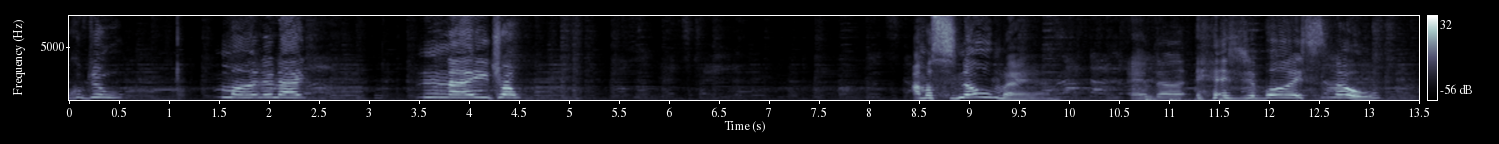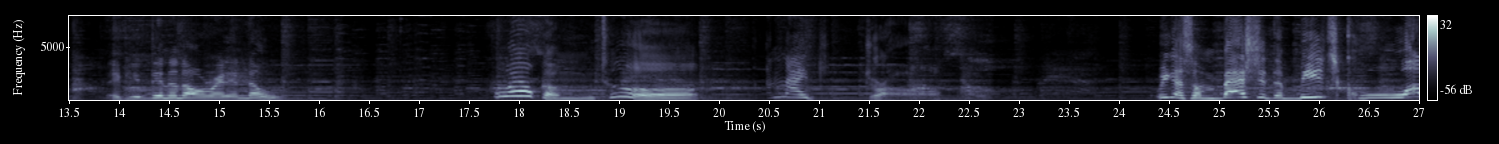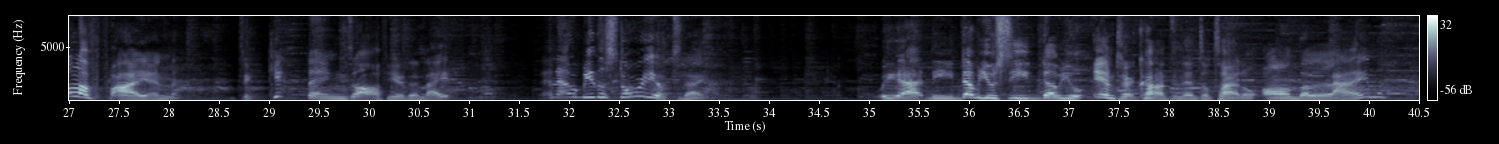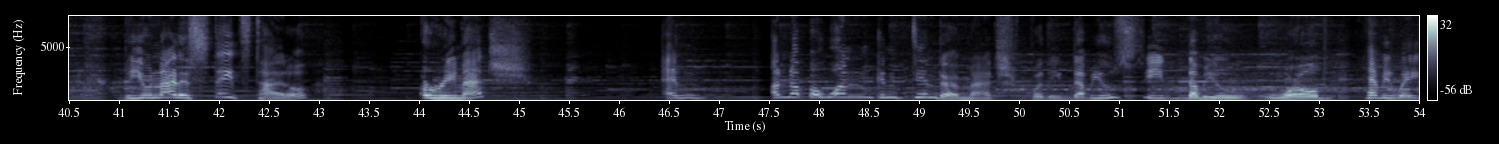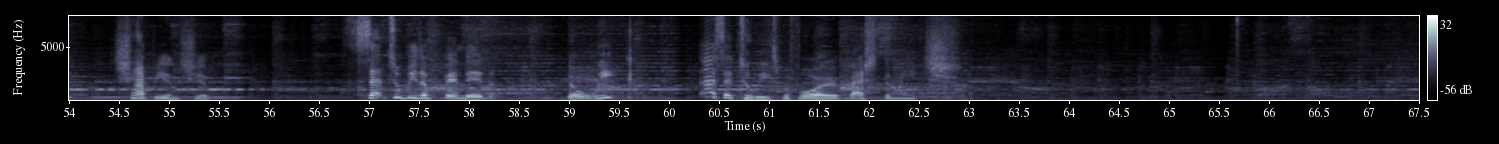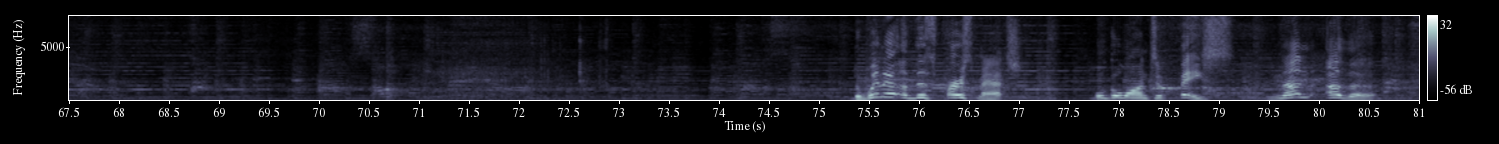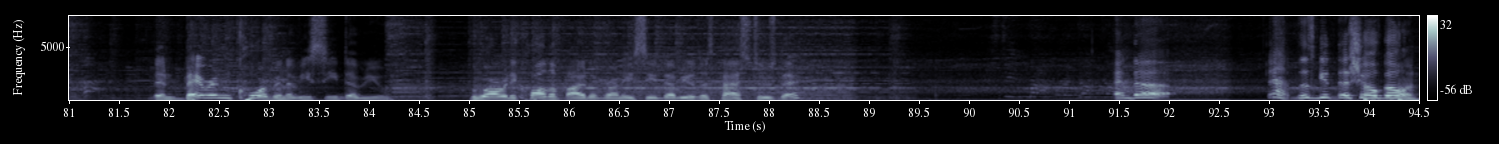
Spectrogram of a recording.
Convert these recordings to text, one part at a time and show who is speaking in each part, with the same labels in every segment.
Speaker 1: Welcome to Monday Night Nitro. I'm a snowman. And uh, as your boy Snow, if you didn't already know, welcome to Nitro. We got some Bash at the Beach qualifying to kick things off here tonight. And that will be the story of tonight. We got the WCW Intercontinental title on the line, the United States title, a rematch, and a number one contender match for the WCW World Heavyweight Championship set to be defended the week, I said two weeks before Bash the Beach. The winner of this first match will go on to face none other than Baron Corbin of ECW, who already qualified over on ECW this past Tuesday. And uh yeah, let's get the show going.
